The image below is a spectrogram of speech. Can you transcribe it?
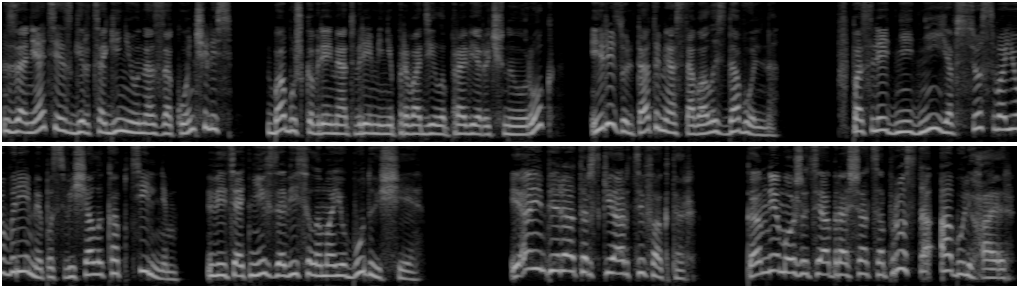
Занятия с герцогиней у нас закончились, бабушка время от времени проводила проверочный урок и результатами оставалась довольна. В последние дни я все свое время посвящала коптильням, ведь от них зависело мое будущее. «Я императорский артефактор. Ко мне можете обращаться просто Абульхайр».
